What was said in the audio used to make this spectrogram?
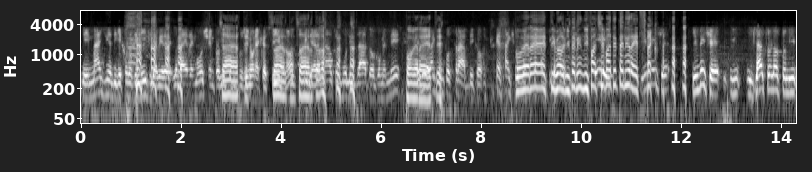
E immaginati che cosa significa avere la R moscia in provincia Certo, di Frosinone a Cassino, certo, no? certo. Quindi era un altro bullizzato come me, Poveretti. era anche un po' strabico. Poveretti, guarda, mi, mi facevate tenerezza. Invece, invece l'altro nostro mi-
